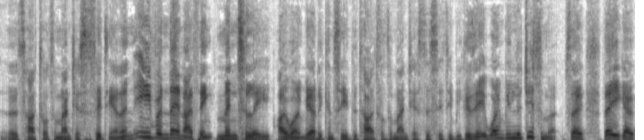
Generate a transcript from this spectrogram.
the title to Manchester City. And then even even then, I think mentally, I won't be able to concede the title to Manchester City because it won't be legitimate. So there you go.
